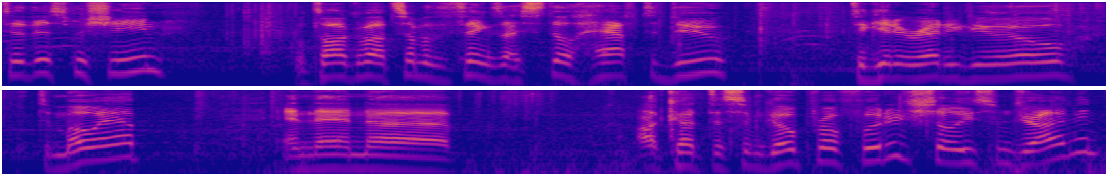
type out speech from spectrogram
to this machine. We'll talk about some of the things I still have to do to get it ready to go to Moab. And then uh, I'll cut to some GoPro footage, show you some driving,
